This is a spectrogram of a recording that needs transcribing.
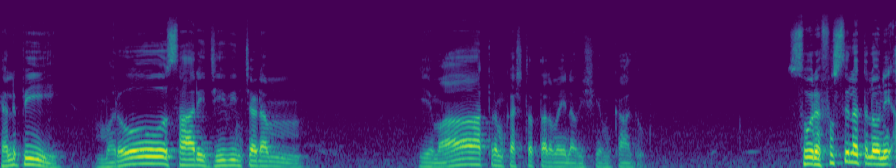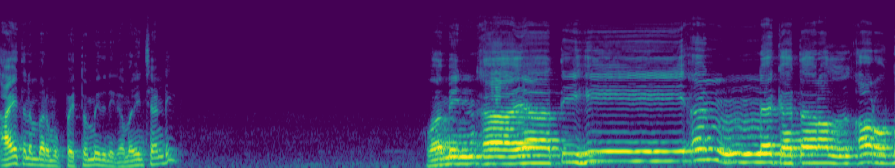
కలిపి మరోసారి జీవించడం ఏమాత్రం కష్టతరమైన విషయం కాదు. సూర్య ఫుస్సిలతలోని ఆయత నంబర్ ముప్పై తొమ్మిదిని గమనించండి. ومن آياته أنك ترى الأرض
